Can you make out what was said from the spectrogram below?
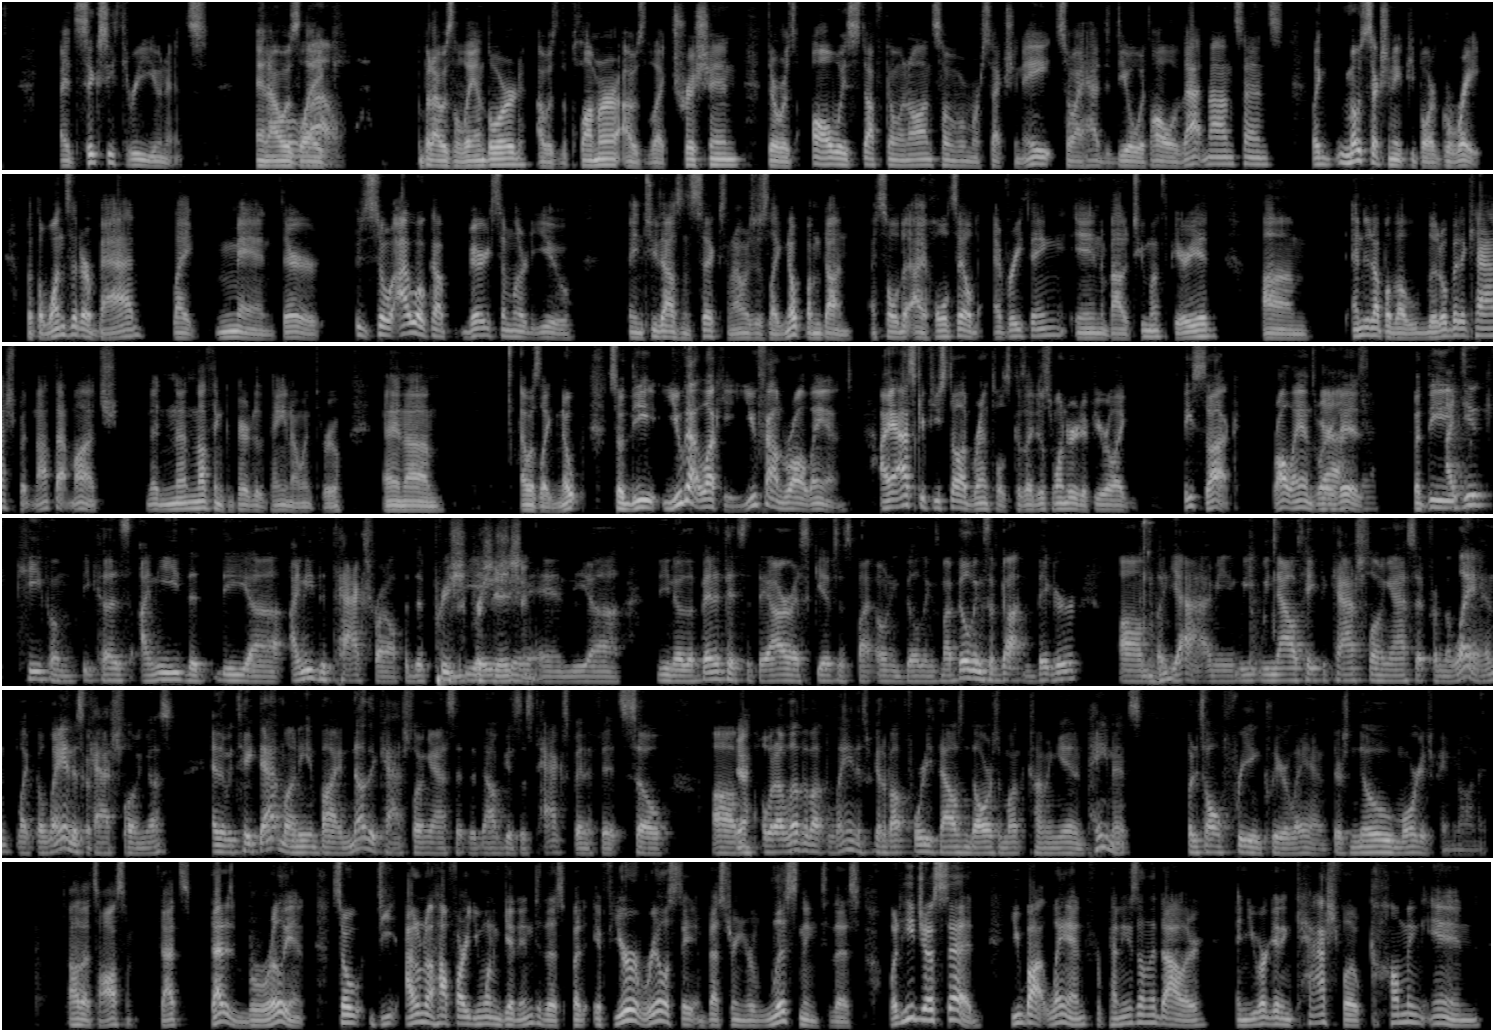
I had 63 units. And I was oh, like, wow but I was the landlord, I was the plumber, I was the electrician. There was always stuff going on. Some of them were Section 8. So I had to deal with all of that nonsense. Like most Section 8 people are great, but the ones that are bad, like, man, they're so I woke up very similar to you in 2006 and I was just like, nope, I'm done. I sold it. I wholesaled everything in about a two month period. Um, ended up with a little bit of cash, but not that much nothing compared to the pain I went through. And um, I was like, nope. So the you got lucky. You found raw land. I asked if you still had rentals because I just wondered if you were like, these suck. Raw land's where Yeah, it is. yeah. But the I do keep them because I need the the uh, I need the tax write off, the depreciation, Depreciation. and the uh, you know the benefits that the IRS gives us by owning buildings. My buildings have gotten bigger, um, but Mhm. yeah, I mean we we now take the cash flowing asset from the land, like the land is cash flowing us, and then we take that money and buy another cash flowing asset that now gives us tax benefits. So um, Yeah. what I love about the land is we got about forty thousand dollars a month coming in in payments but it's all free and clear land. There's no mortgage payment on it. Oh, that's awesome. That's that is brilliant. So, do you, I don't know how far you want to get into this, but if you're a real estate investor and you're listening to this, what he just said, you bought land for pennies on the dollar, and you are getting cash flow coming in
